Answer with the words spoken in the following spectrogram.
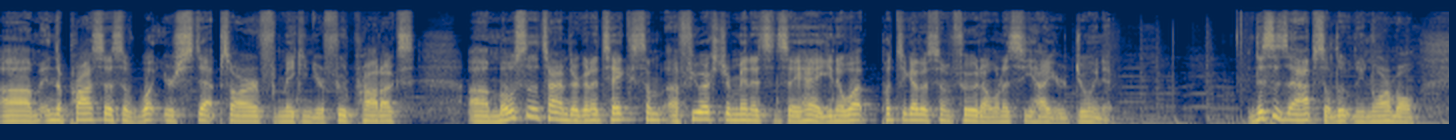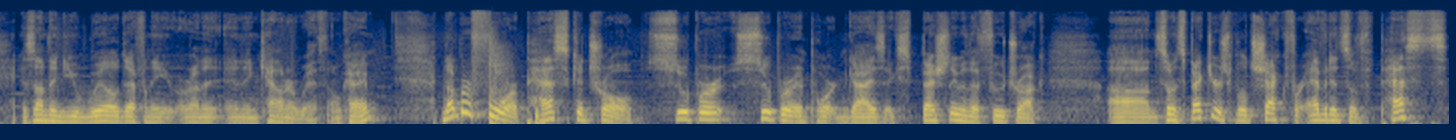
um, in the process of what your steps are for making your food products. Uh, most of the time, they're going to take some a few extra minutes and say, "Hey, you know what? Put together some food. I want to see how you're doing it." This is absolutely normal and something you will definitely run an encounter with, okay? Number four, pest control. Super, super important, guys, especially with a food truck. Um, so inspectors will check for evidence of pests,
